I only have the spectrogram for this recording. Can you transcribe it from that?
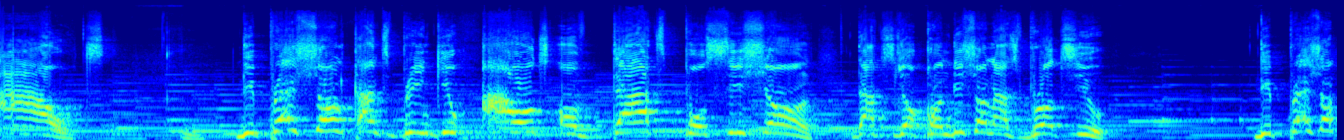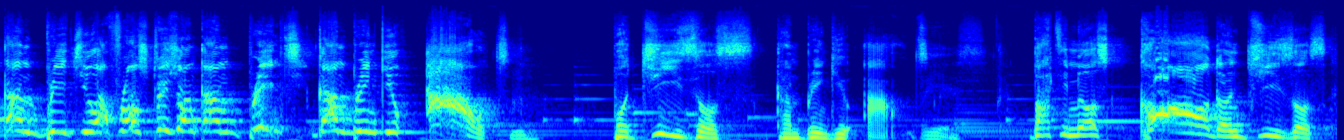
out. Hmm. Depression can't bring you out of that position that your condition has brought you. Depression can bring you out. frustration can bring can bring you out. Hmm. But jesus can bring you out. Yes. Bartimaeus called on Jesus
